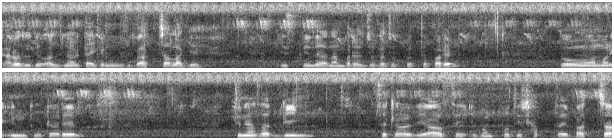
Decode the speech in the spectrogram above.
কারও যদি অরিজিনাল টাইগার মুরগির বাচ্চা লাগে, স্ক্রিনে দেওয়া নাম্বারে যোগাযোগ করতে পারেন। তো আমার ইনকিউটারে তিন হাজার ডিম সেটার দেওয়া আছে এবং প্রতি সপ্তাহে বাচ্চা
